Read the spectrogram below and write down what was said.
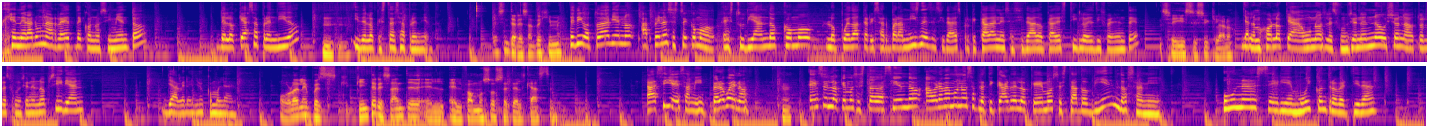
generar una red de conocimiento de lo que has aprendido y de lo que estás aprendiendo. Es interesante, Jimé. Te digo, todavía no, apenas estoy como estudiando cómo lo puedo aterrizar para mis necesidades, porque cada necesidad o cada estilo es diferente. Sí, sí, sí, claro. Y a lo mejor lo que a unos les funciona en Notion, a otros les funciona en Obsidian. Ya veré yo cómo le hago. Órale, pues qué, qué interesante el, el famoso Zettelkasten. Así es a mí. Pero bueno, eso es lo que hemos estado haciendo. Ahora vámonos a platicar de lo que hemos estado viendo, Sammy. Una serie muy controvertida,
